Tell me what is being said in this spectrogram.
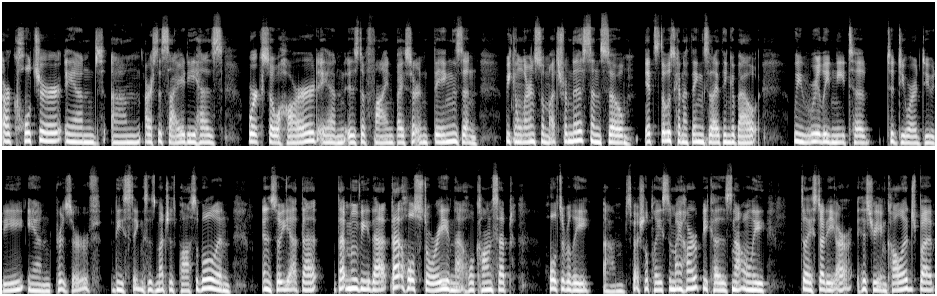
our culture and um, our society has worked so hard and is defined by certain things and we can learn so much from this. And so it's those kind of things that i think about we really need to to do our duty and preserve these things as much as possible. And and so yeah that that movie that that whole story and that whole concept holds a really um, special place in my heart because not only did i study art history in college but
